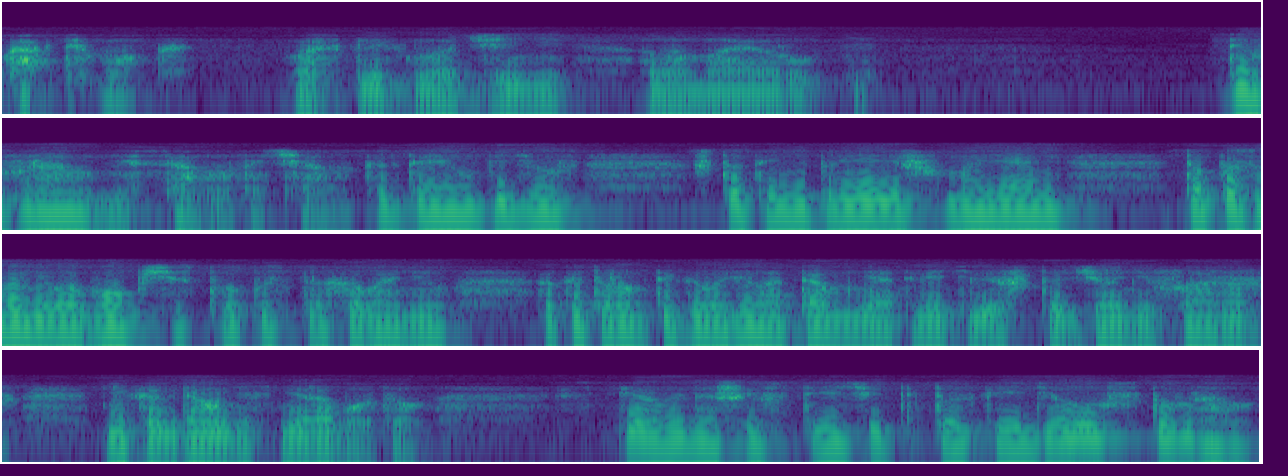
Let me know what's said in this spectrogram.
Как ты мог?» — воскликнула Джинни, ломая руки. «Ты врал мне с самого начала, когда я убедился...» что ты не приедешь в Майами, то позвонила в общество по страхованию, о котором ты говорил, а там мне ответили, что Джонни Фаррер никогда у них не работал. С первой нашей встречи ты только и делал, что врал.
